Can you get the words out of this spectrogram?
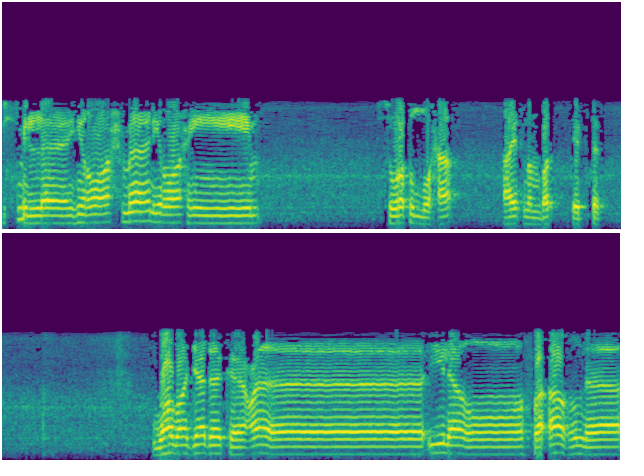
بسم الله الرحمن الرحيم سورة الضحى آية نمبر 8 ووجدك عائلا فأغنى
